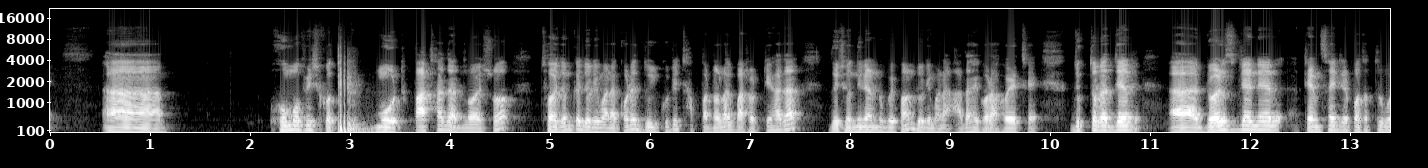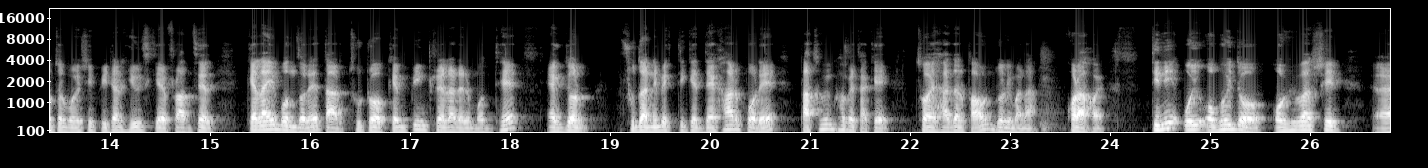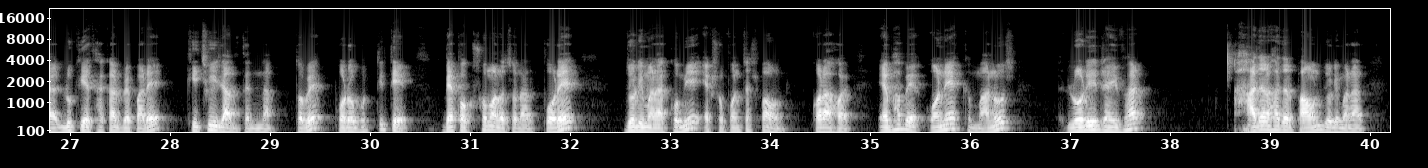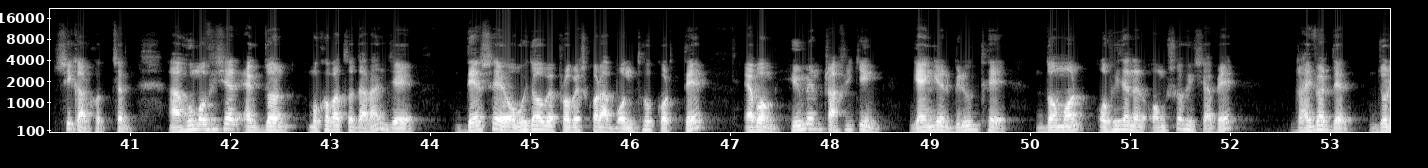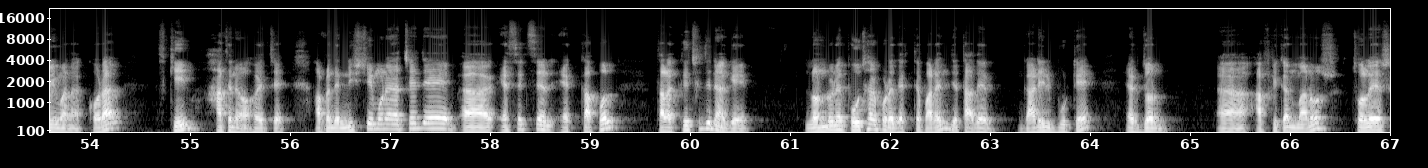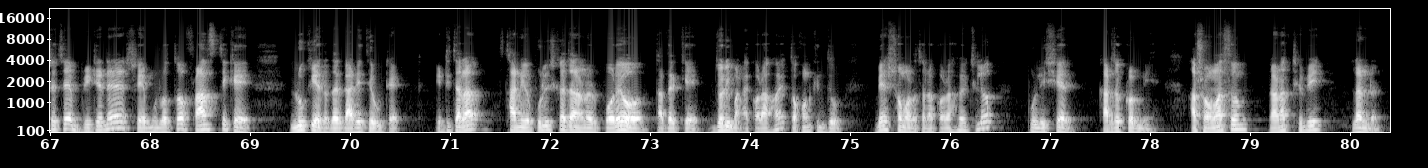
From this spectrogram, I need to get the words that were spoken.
হোম অফিস কর্তৃক মোট পাঁচ হাজার নয়শো ছয়জনকে জরিমানা করে দুই কোটি ছাপ্পান্ন লাখ বাষট্টি হাজার দুইশো নিরানব্বই পাউন্ড জরিমানা আদায় করা হয়েছে। যুক্তরাজ্যের ডোয়েলসডেনের টেমসাইডের পঁচাত্তর বছর বয়সী পিটার হিউজকে ফ্রান্সের কেলাই বন্দরে তার ছোট ক্যাম্পিং ট্রেলারের মধ্যে একজন সুদানি ব্যক্তিকে দেখার পরে প্রাথমিকভাবে তাকে ছয় হাজার পাউন্ড জরিমানা করা হয়। তিনি ওই অবৈধ অভিবাসীর লুকিয়ে থাকার ব্যাপারে কিছুই জানতেন না। তবে পরবর্তীতে ব্যাপক সমালোচনার পরে জরিমানা কমিয়ে একশো পঞ্চাশ পাউন্ড করা হয়। এভাবে অনেক মানুষ লরি ড্রাইভার হাজার হাজার পাউন্ড জরিমানার শিকার হচ্ছেন। হোম অফিসের একজন মুখপাত্র জানান যে, দেশে অবৈধভাবে প্রবেশ করা বন্ধ করতে এবং হিউম্যান ট্রাফিকিং গ্যাংয়ের বিরুদ্ধে দমন অভিযানের অংশ হিসাবে ড্রাইভারদের জরিমানা করার স্কিম হাতে নেওয়া হয়েছে। আপনাদের নিশ্চয়ই মনে আছে যে এসেক্সের এক কাপল তারা কিছুদিন আগে লন্ডনে পৌঁছার পরে দেখতে পারেন যে, তাদের গাড়ির বুটে একজন আফ্রিকান মানুষ চলে এসেছে ব্রিটেনে। সে মূলত ফ্রান্স থেকে লুকিয়ে তাদের গাড়িতে উঠে। এটি তারা স্থানীয় পুলিশকে জানানোর পরেও তাদেরকে জরিমানা করা হয়। তখন কিন্তু বেশ সমালোচনা করা হয়েছিল পুলিশের কার্যক্রম নিয়ে। Assam Assam Rana TV, London.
